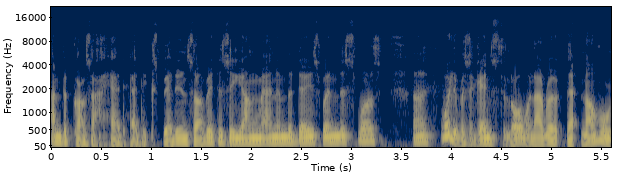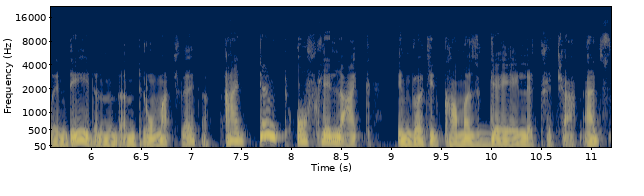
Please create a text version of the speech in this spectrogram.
and because I had had experience of it as a young man in the days when this was, uh, well, it was against the law when I wrote that novel, indeed, and until much later. I don't awfully like inverted commas gay literature. That's,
